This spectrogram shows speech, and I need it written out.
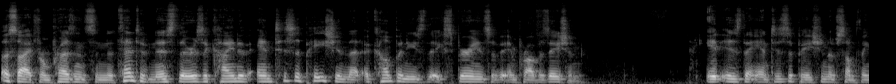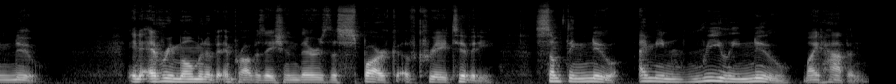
Aside from presence and attentiveness, there is a kind of anticipation that accompanies the experience of improvisation. It is the anticipation of something new. In every moment of improvisation, there is the spark of creativity. Something new, I mean really new, might happen.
